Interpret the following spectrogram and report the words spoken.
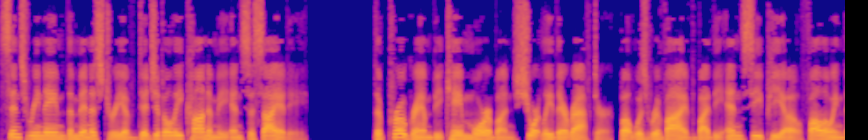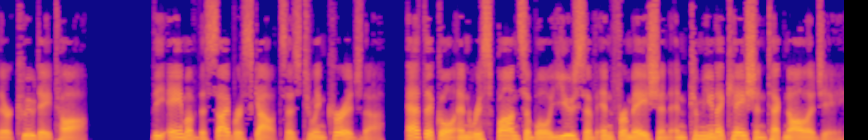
since renamed the Ministry of Digital Economy and Society. The program became moribund shortly thereafter, but was revived by the NCPO following their coup d'état. The aim of the Cyber Scouts is to encourage the ethical and responsible use of information and communication technology.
